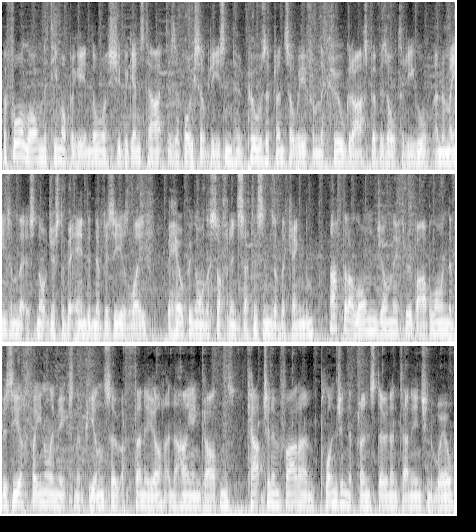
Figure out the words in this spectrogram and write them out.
Before long they team up again though as she begins to act as a voice of reason who pulls the prince away from the cruel grasp of his alter ego and reminds him that it's not just about ending the vizier's life, but helping all the suffering citizens of the kingdom. After a long journey through Babylon, the vizier finally makes an appearance out of thin air in the Hanging Gardens, capturing Farah and plunging the prince down into an ancient well.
